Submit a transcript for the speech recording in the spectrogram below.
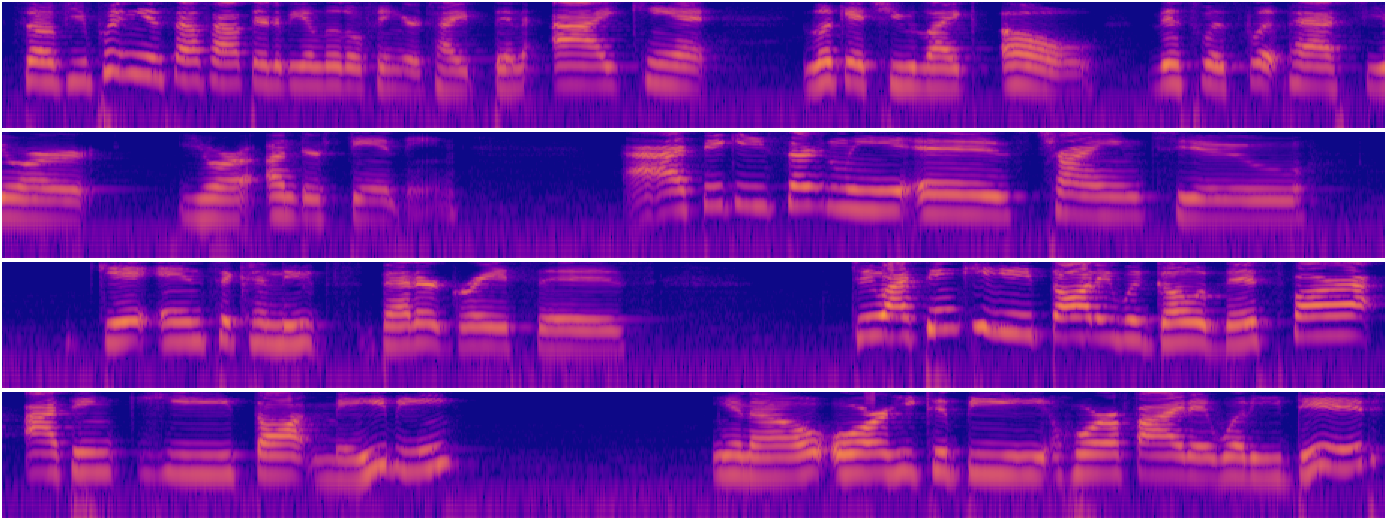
So if you're putting yourself out there to be a Littlefinger type, then I can't look at you like, oh, this would slip past your your understanding. I think he certainly is trying to get into Canute's better graces. Do I think he thought it would go this far? I think he thought maybe, you know, or he could be horrified at what he did.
